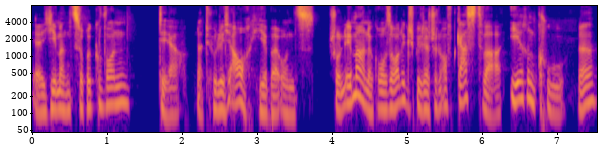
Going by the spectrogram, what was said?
äh, jemanden zurückgewonnen, der natürlich auch hier bei uns schon immer eine große Rolle gespielt hat, schon oft Gast war. Ehrenkuh, ne?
